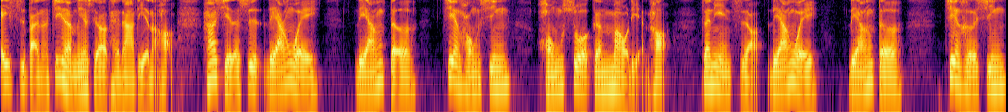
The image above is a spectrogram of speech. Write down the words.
A 四版呢，竟然没有写到台达电了哈，他写的是良维、良德、建宏兴、宏硕跟茂联哈。再念一次啊，良维、良德、建和兴、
